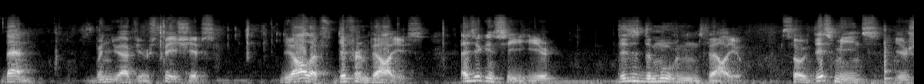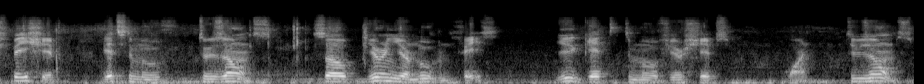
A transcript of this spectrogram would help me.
Then, when you have your spaceships, they all have different values. As you can see here, this is the movement value. So this means your spaceship gets to move two zones. So during your movement phase, you get to move your ships one, two zones.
